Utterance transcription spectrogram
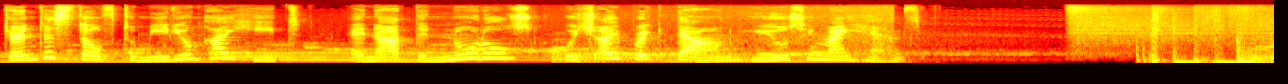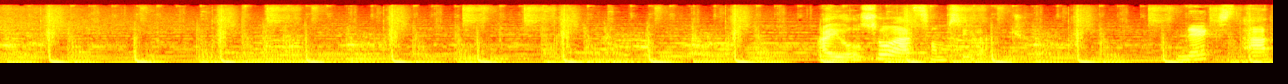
Turn the stove to medium-high heat and add the noodles, which I break down using my hands I also add some cilantro. Next, add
